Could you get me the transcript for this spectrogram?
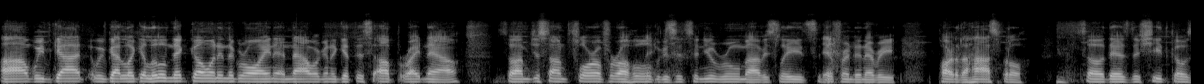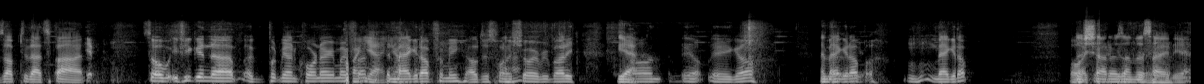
Uh, we've got we've got like a little nick going in the groin, and now we're going to get this up right now. So I'm just on fluoro for Rahul because it's a new room. Obviously, it's different in every part of the hospital. So there's the sheet goes up to that spot. Yep. So if you can uh, uh, put me on coronary, my friend, yeah, and yeah. mag it up for me. I'll just want to show everybody. Yeah. So, you know, there you go. And mag the- it up. hmm mag it up. Oh, I The can shutters on the side, yeah.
